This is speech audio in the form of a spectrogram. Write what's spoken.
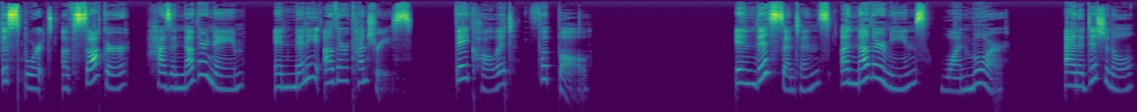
The sport of soccer has another name in many other countries. They call it football. In this sentence, another means one more, an additional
